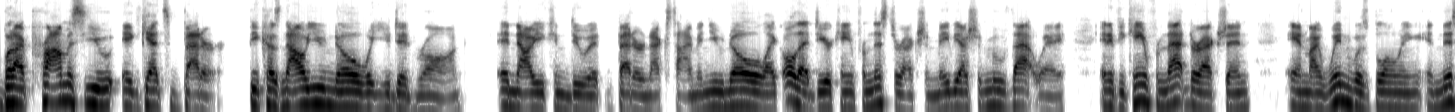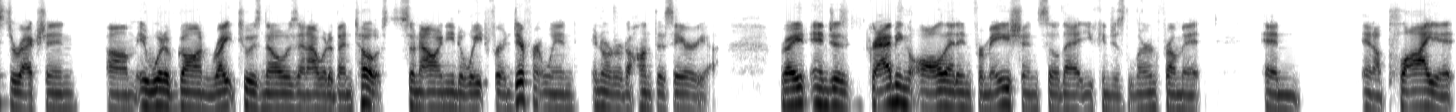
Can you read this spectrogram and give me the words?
But I promise you, it gets better because now you know what you did wrong and now you can do it better next time and you know like oh that deer came from this direction. Maybe i should move that way. And if he came from that direction and my wind was blowing in this direction um, it would have gone right to his nose and i would have been toast. So now i need to wait for a different wind in order to hunt this area right? And just grabbing all that information so that you can just learn from it and and apply it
